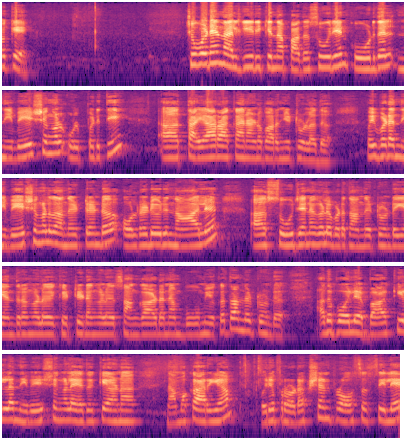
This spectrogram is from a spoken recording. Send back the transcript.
ഓക്കെ ചുവടെ നൽകിയിരിക്കുന്ന പദസൂര്യൻ കൂടുതൽ നിവേശങ്ങൾ ഉൾപ്പെടുത്തി തയ്യാറാക്കാനാണ് പറഞ്ഞിട്ടുള്ളത്. അപ്പോൾ ഇവിടെ നിവേശങ്ങൾ തന്നിട്ടുണ്ട്. ഓൾറെഡി ഒരു നാല് സൂചനകൾ ഇവിടെ തന്നിട്ടുണ്ട്. യന്ത്രങ്ങൾ കെട്ടിടങ്ങൾ സംഘാടനം ഭൂമിയൊക്കെ തന്നിട്ടുണ്ട്. അതുപോലെ ബാക്കിയുള്ള നിവേശങ്ങൾ ഏതൊക്കെയാണ്? നമുക്കറിയാം ഒരു പ്രൊഡക്ഷൻ പ്രോസസ്സിലെ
